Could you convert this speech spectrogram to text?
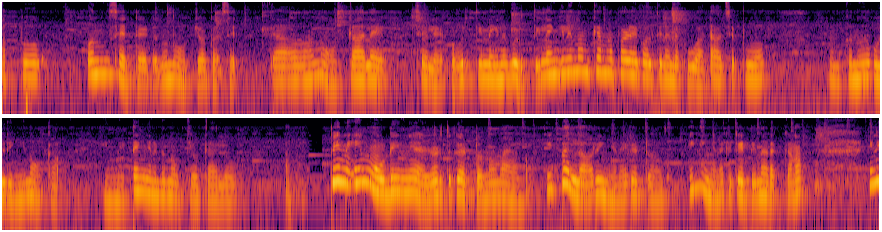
അപ്പോൾ ഒന്ന് സെറ്റായിട്ടൊന്ന് നോക്കി നോക്കാം. സെറ്റാവാൻ നോക്കാമല്ലേ ചിലപ്പോൾ വൃത്തി ഉണ്ടെങ്കിലും വൃത്തി നമുക്ക് നമ്മളെ പഴയ കോലത്തിൽ തന്നെ പോവാം. ടാച്ച പോവാം. നമുക്കൊന്ന് ഒരുങ്ങി നോക്കാം. എന്നിട്ട് എങ്ങനെയുണ്ട് നോക്കി നോക്കാമല്ലോ പിന്നെ ഈ മുടി ഇനി ഏഴെടുത്ത് കെട്ടൊന്നും വേണ്ട. ഇപ്പം എല്ലാവരും ഇങ്ങനെ കെട്ടുന്നത്. ഇനി ഇങ്ങനെയൊക്കെ കെട്ടി നടക്കണം. ഇനി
